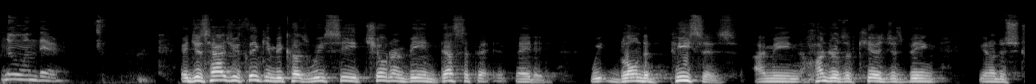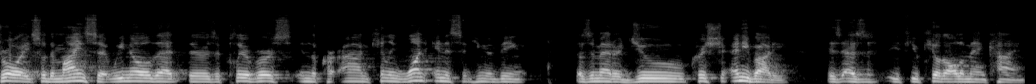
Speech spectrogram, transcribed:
No one there. It just has you thinking because we see children being decimated, we blown to pieces. I mean, hundreds of kids just being, you know, destroyed. So the mindset, we know that there is a clear verse in the Quran, killing one innocent human being, doesn't matter, Jew, Christian, anybody, is as if you killed all of mankind.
